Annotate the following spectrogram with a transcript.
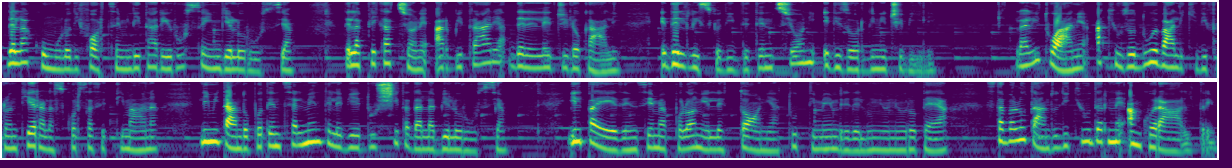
dell'accumulo di forze militari russe in Bielorussia, dell'applicazione arbitraria delle leggi locali e del rischio di detenzioni e disordini civili la Lituania ha chiuso due valichi di frontiera la scorsa settimana, limitando potenzialmente le vie d'uscita dalla Bielorussia. Il paese, insieme a Polonia e Lettonia, tutti membri dell'Unione Europea, sta valutando di chiuderne ancora altri.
